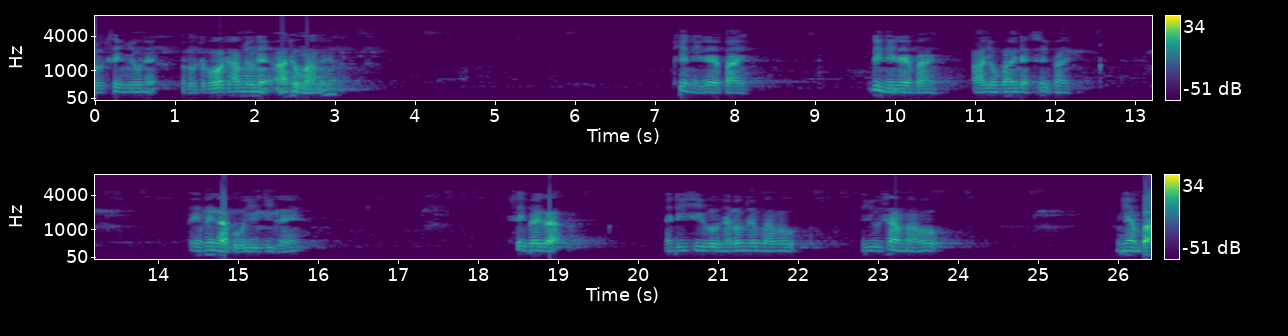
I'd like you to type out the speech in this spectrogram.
လိုစိတ်မျိုးနဲ့ဘယ်လိုသဘောထားမျိုးနဲ့အားထုတ်မှလဲဖြစ်နေတဲ့အပိုင်းသိနေတဲ့အပိုင်းအာယုံပိုင်းနဲ့စိတ်ပိုင်းဘယ်ဘက်ကပူရည်ကြည့်လဲစိတ်ဘက်က အဒီရှိဖို့နှလုံးသွင်းမှဖို့အယူဆမှဖို့ဉာဏ်ပါ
